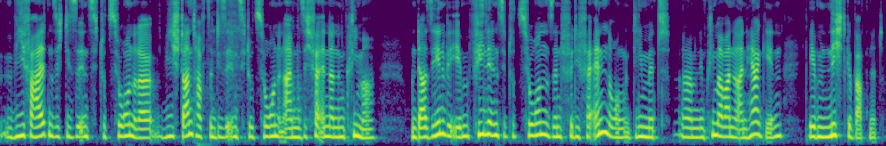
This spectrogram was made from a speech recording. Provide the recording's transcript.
wie verhalten sich diese Institutionen oder wie standhaft sind diese Institutionen in einem sich verändernden Klima. Und da sehen wir eben, viele Institutionen sind für die Veränderungen, die mit ähm, dem Klimawandel einhergehen, eben nicht gewappnet.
